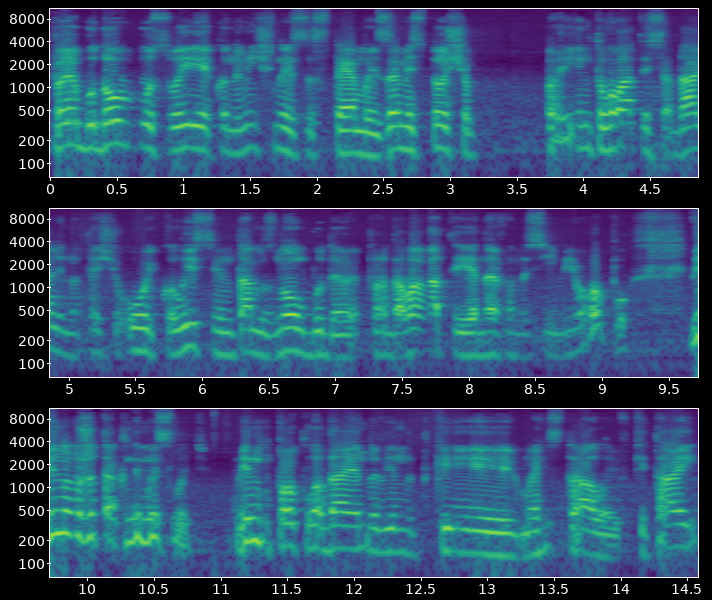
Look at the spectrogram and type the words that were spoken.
перебудову своєї економічної системи, замість того, щоб орієнтуватися далі на те, що ой, колись він там знову буде продавати енергоносії в Європу. Він уже так не мислить. Він прокладає нові нитки магістрали в Китай.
